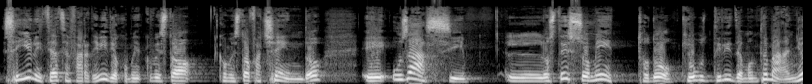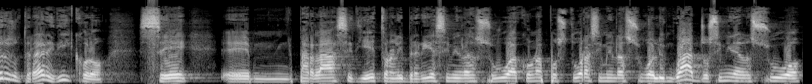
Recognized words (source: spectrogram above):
se io iniziassi a fare dei video come, come, sto, come sto facendo e usassi lo stesso metodo che utilizza Montemagno risulterà ridicolo se ehm, parlasse dietro una libreria simile alla sua, con una postura simile alla sua, un linguaggio simile al suo,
